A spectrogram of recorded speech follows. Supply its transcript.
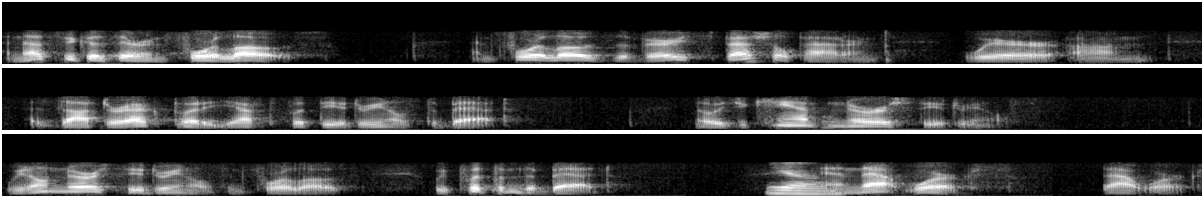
And that's because they're in four lows. And four lows is a very special pattern where, um, as Dr. Eck put it, you have to put the adrenals to bed. In other words, you can't nourish the adrenals. We don't nourish the adrenals in four lows. We put them to bed. Yeah. And that works. That works.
